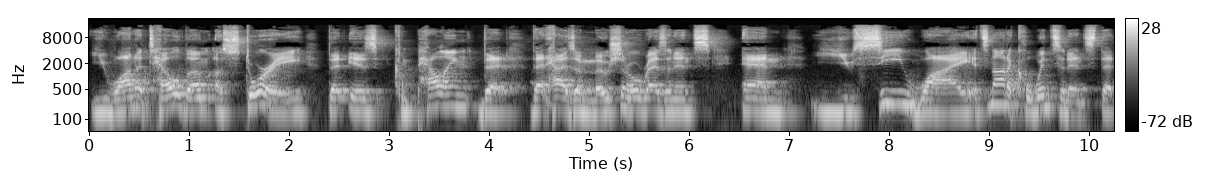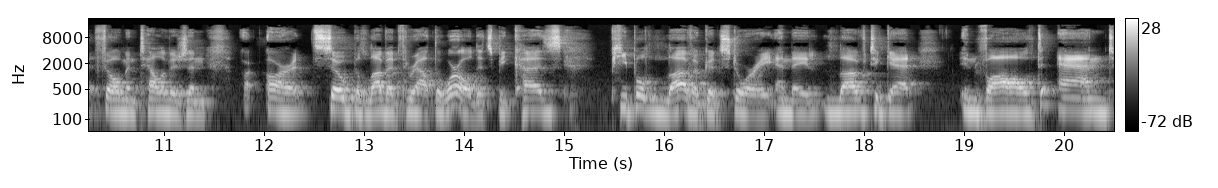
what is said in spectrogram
you want to tell them a story that is compelling that that has emotional resonance and you see why. It's not a coincidence that film and television are, are so beloved throughout the world. It's because people love a good story and they love to get involved and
